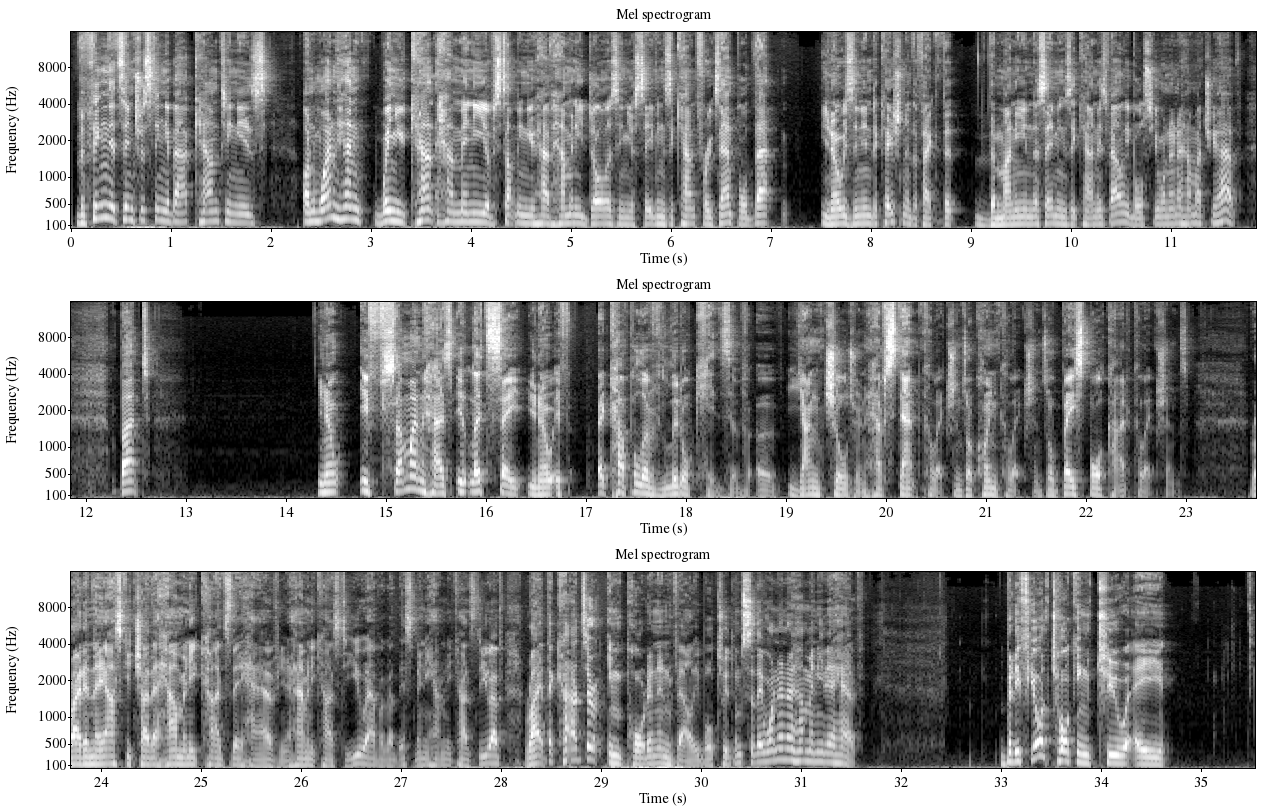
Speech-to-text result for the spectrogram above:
the thing that's interesting about counting is on one hand, when you count how many of something you have, how many dollars in your savings account, for example, that you know is an indication of the fact that the money in the savings account is valuable. So you want to know how much you have. But you know, if someone has it, let's say, you know, if a couple of little kids of, of young children have stamp collections or coin collections or baseball card collections, right? And they ask each other how many cards they have. You know, how many cards do you have? I've got this many. How many cards do you have? Right? The cards are important and valuable to them, so they want to know how many they have. But if you're talking to a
